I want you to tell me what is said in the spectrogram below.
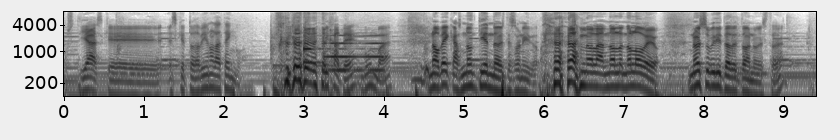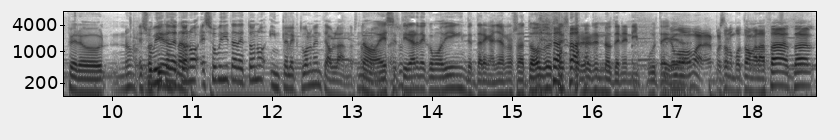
Hostia, es que, es que todavía no la tengo. Fíjate, ¿eh? Bumba, ¿eh? No, becas, no entiendo este sonido. no, la- no lo- no lo veo. No es subidita de tono esto, ¿eh? Pero no. Es no subidita tienes de nada. tono, es subidita de tono intelectualmente hablando. No, es tirar de comodín, intentar engañarnos a todos, es pero no tener ni puta idea. Como, bueno, pues un botón al azar, tal.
